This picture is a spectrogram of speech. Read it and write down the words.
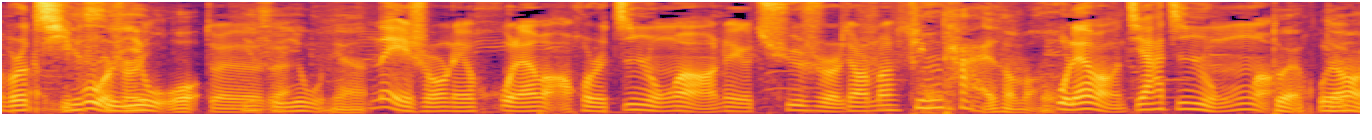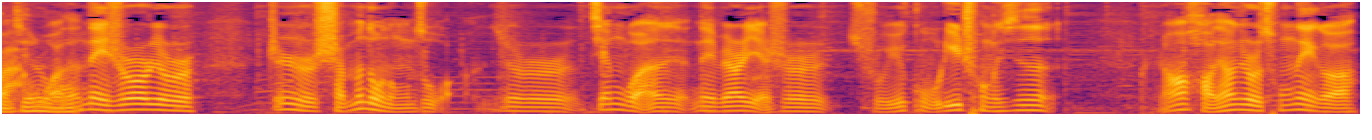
啊不是起步是一五，对对对。一四一五年。那时候那互联网或者金融啊，这个趋势叫什么？，FinTech 嘛，互联网加金融啊，对，互联网金融，我的那时候就是真是什么都能做，就是监管那边也是属于鼓励创新，然后好像就是从那个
